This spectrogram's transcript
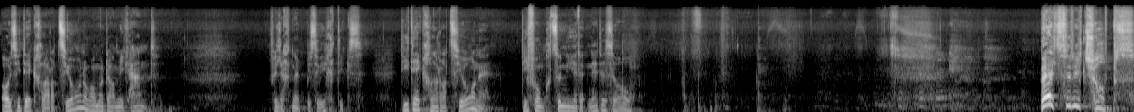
Unsere Deklarationen, die wir damit haben, vielleicht noch etwas Wichtiges. Die Deklarationen, die funktionieren nicht so. bessere Jobs,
